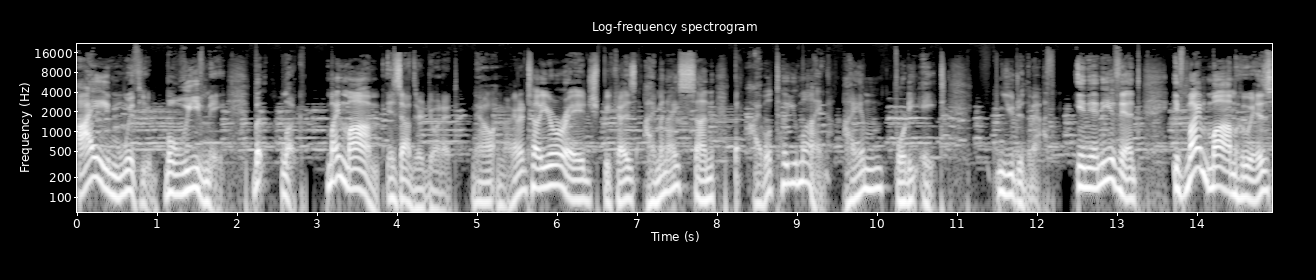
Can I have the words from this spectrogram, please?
I'm with you, believe me. But look, My mom is out there doing it. Now, I'm not going to tell you her age because I'm a nice son, but I will tell you mine. I am 48. You do the math. In any event, if my mom, who is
